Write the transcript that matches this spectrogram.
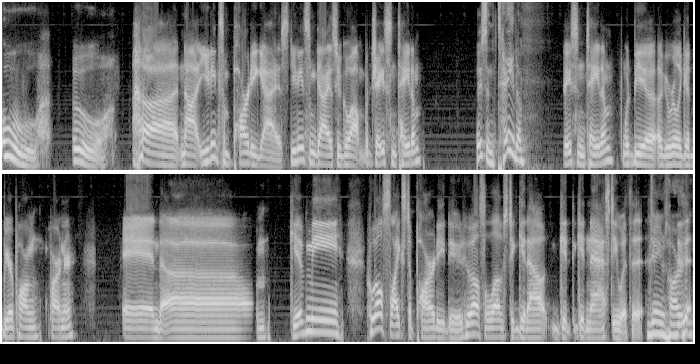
Ooh, ooh. Uh, nah. You need some party guys. You need some guys who go out. But Jayson Tatum, Jayson Tatum. Jayson Tatum would be a, a really good beer pong partner. And um, give me who else likes to party, dude? Who else loves to get out, get get nasty with it? James Harden.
